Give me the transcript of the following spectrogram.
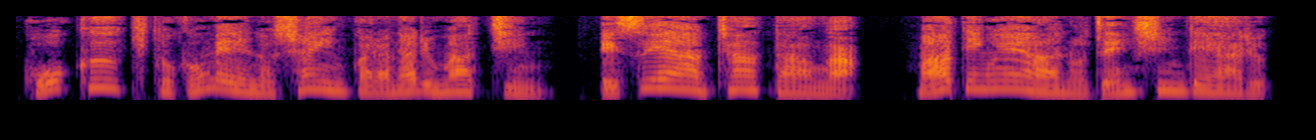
航空機と5名の社員からなるマーチン、S エアーチャーターがマーティンエアーの前身である。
